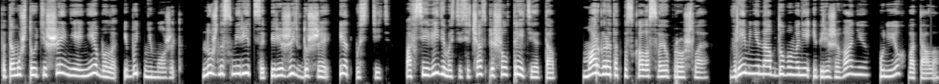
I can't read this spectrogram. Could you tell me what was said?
потому что утешения не было и быть не может. Нужно смириться, пережить в душе и отпустить. По всей видимости, сейчас пришел третий этап. Маргарет отпускала свое прошлое. Времени на обдумывание и переживание у нее хватало.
